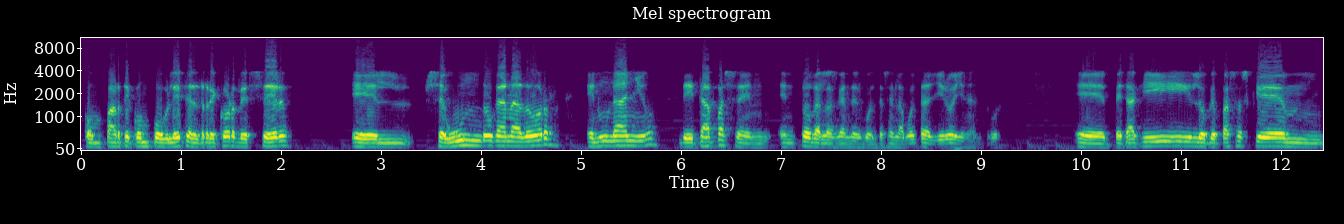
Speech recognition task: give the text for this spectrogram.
comparte con Poblet el récord de ser el segundo ganador en un año de etapas en, en todas las grandes vueltas, en la Vuelta del Giro y en el Tour. Eh, Petaki lo que pasa es que mm,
